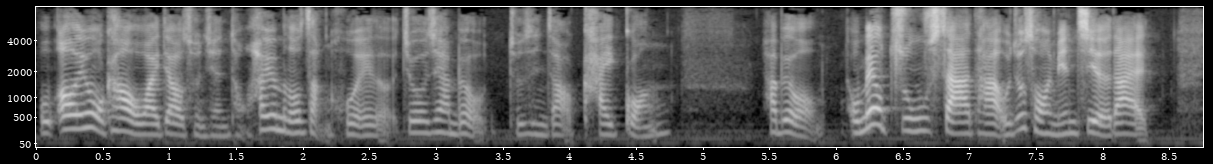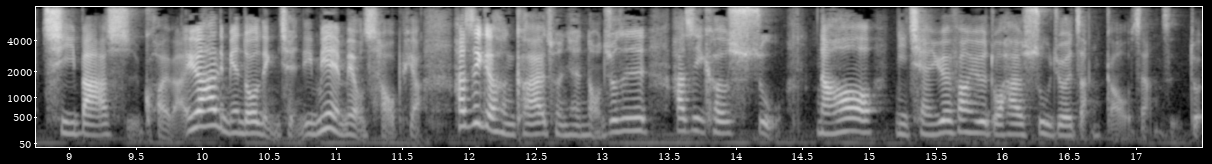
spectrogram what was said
我哦，因为我看到我歪掉的存钱筒，它原本都长灰了，结果竟然被我就是你知道开光，它被我我没有诛杀他，我就从里面借了大概七八十块吧，因为它里面都零钱，里面也没有钞票，它是一个很可爱存钱筒，就是它是一棵树，然后你钱越放越多，它的树就会长高这样子，对，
